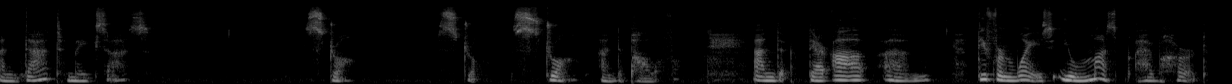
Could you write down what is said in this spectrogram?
And that makes us strong, strong, strong, and powerful. And there are um, different ways you must have heard.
